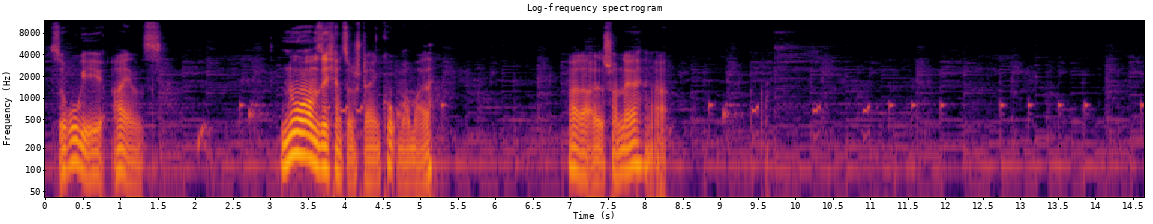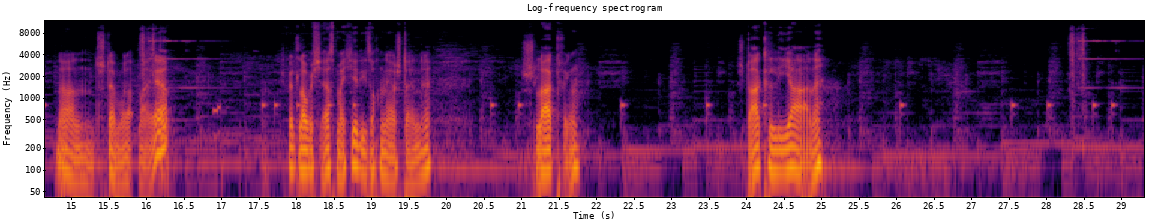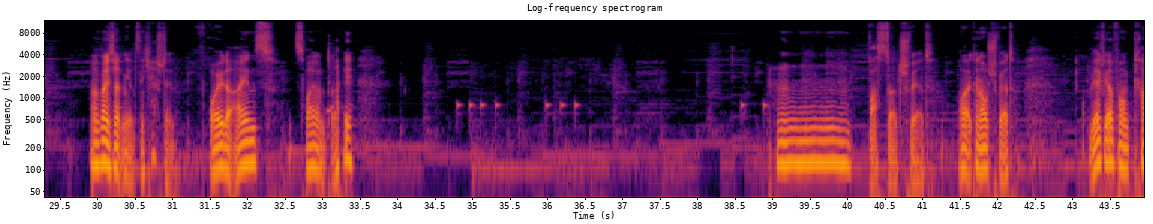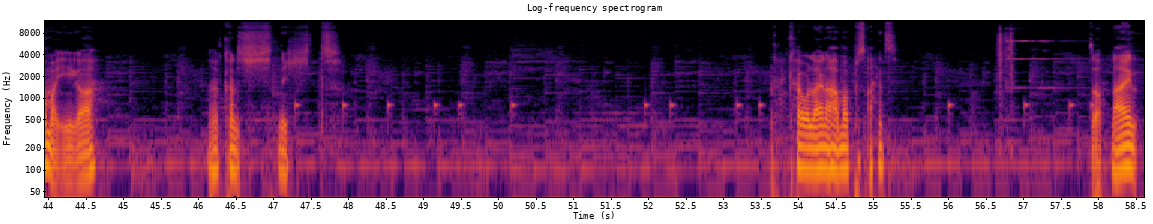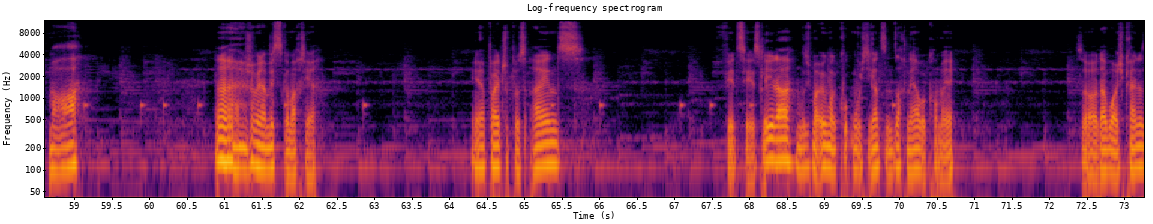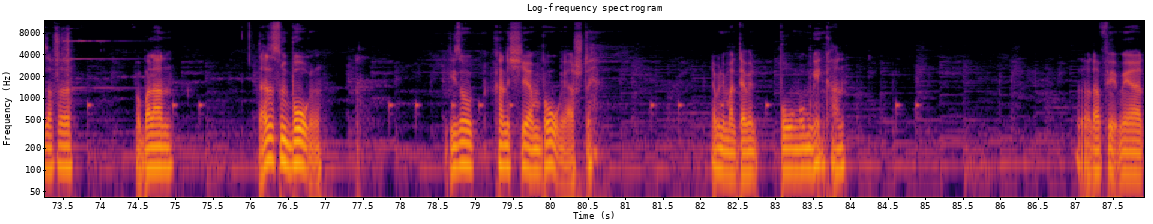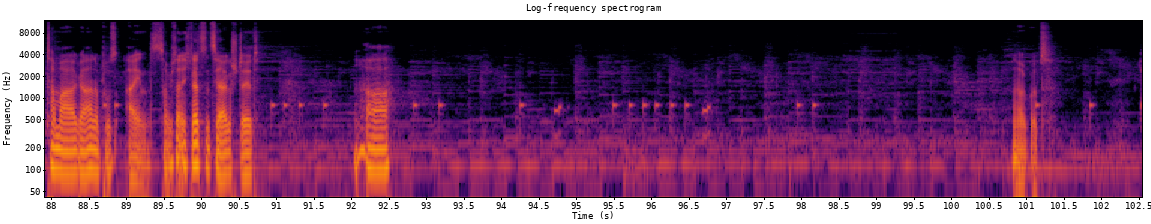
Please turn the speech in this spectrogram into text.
Surugi 1. Nur um sicherzustellen. Gucken wir mal. Hat er alles schon, ne? Ja. Dann stellen wir das mal her. Ich werde, glaube ich, erstmal hier die Sachen herstellen, ne? Schlagring. Starke Liane. Warum kann ich das jetzt nicht herstellen? Freude 1, 2 und 3. Hm, Bastardschwert. Oh, er kann auch Schwert. Werkwerk von Kammerjäger. Das kann ich nicht. Carolina Hammer plus eins. So, nein, Ma. Ah, schon wieder Mist gemacht hier. Ja, Peitsche plus eins. 4 ist Leder. Muss ich mal irgendwann gucken, wo ich die ganzen Sachen herbekomme. Ey. So, da brauche ich keine Sache verballern. Das ist ein Bogen. Wieso kann ich hier einen Bogen erstellen? Habe niemand, der mit Bogen umgehen kann. So, da fehlt mir Tamagane plus eins. Habe ich da nicht letztens hergestellt? Ja.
